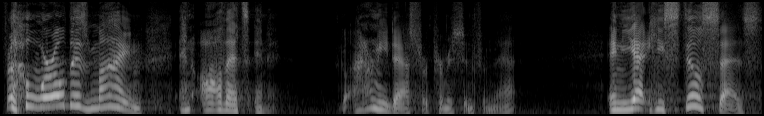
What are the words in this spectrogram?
For the world is mine and all that's in it. I don't need to ask for permission from that. And yet he still says,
